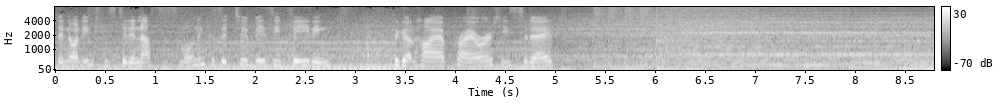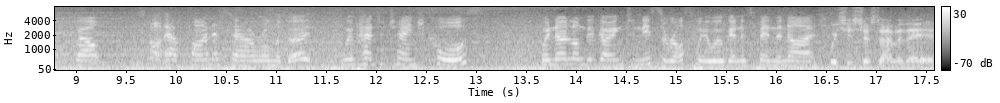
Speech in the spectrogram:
they're not interested in us this morning because they're too busy feeding. They got higher priorities today. Well, it's not our finest hour on the boat. We've had to change course. We're no longer going to Nisyros where we were going to spend the night. which is just over there.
